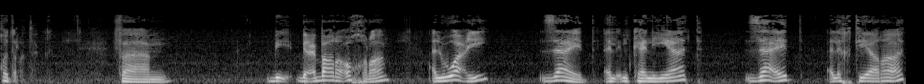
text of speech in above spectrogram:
قدرتك. ف بعبارة أخرى الوعي زائد الإمكانيات زائد الاختيارات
